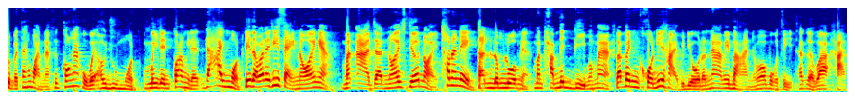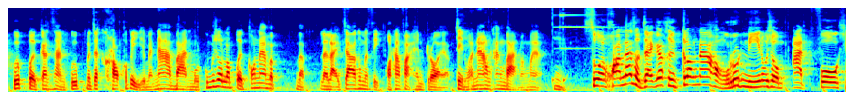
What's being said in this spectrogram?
ดูไปไต้หวันนะคือกล้องหน้าหัวเว่ยเอาอยู่หมด มีเลนส์กว้างมีอะไรได้หมดเพียงแต่ว่าในที่แสงน้อยเนี่ยมันอาจจะน้อยเยอะหน่อยเท่านั้นเอง แต่โดยรวมๆเนี่ยมันทำได้ดีมากๆ แล้วเป็นคนที่ถ่ายวิดีโอแล้วหน้าไม่บานนะเพราะว่าปกติถ้าเกิดว่าถ่ายปุ๊บเปิดการสั่นปุ๊บมันจะครอปเข้าไปอีกใช่ไหมหน้าบานหมดคุณผู้ชมลองเปิดกล้องหน้าแบบแบบหลายๆเจ้าขึ้นมาสิของทางฝั่ง Android อะจะเห็นว่าหน้าค่อนข้างบานมากๆอืมส่วนความน่าสนใจก็คือกล้องหน้าของรุ่นนี้นะผู้ชมอัด 4K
